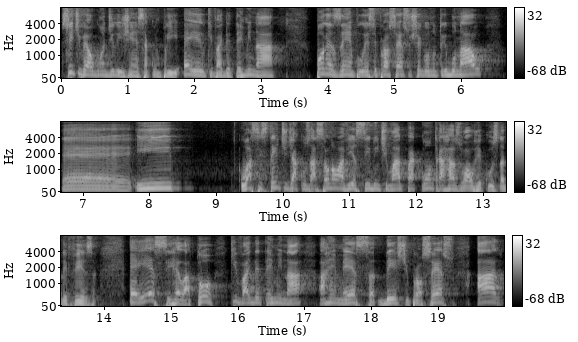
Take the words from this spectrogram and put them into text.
Se tiver alguma diligência a cumprir, é ele que vai determinar. Por exemplo, esse processo chegou no tribunal é, e o assistente de acusação não havia sido intimado para contrarrazoar o recurso da defesa. É esse relator que vai determinar a remessa deste processo a,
